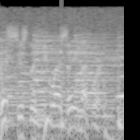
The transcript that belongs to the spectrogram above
This is the USA Network.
